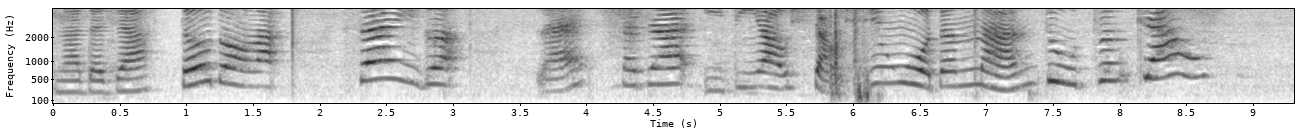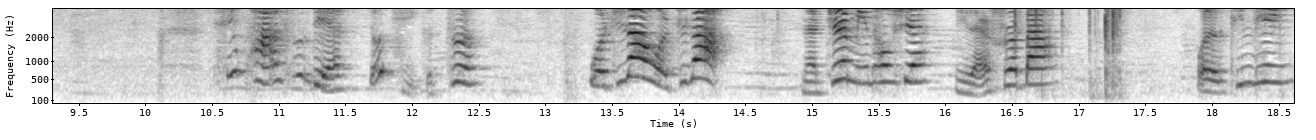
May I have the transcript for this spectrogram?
那大家都懂了，三一个。来，大家一定要小心我的难度增加哦。新华字典有几个字？我知道，我知道。那这名同学，你来说吧，我来听听。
